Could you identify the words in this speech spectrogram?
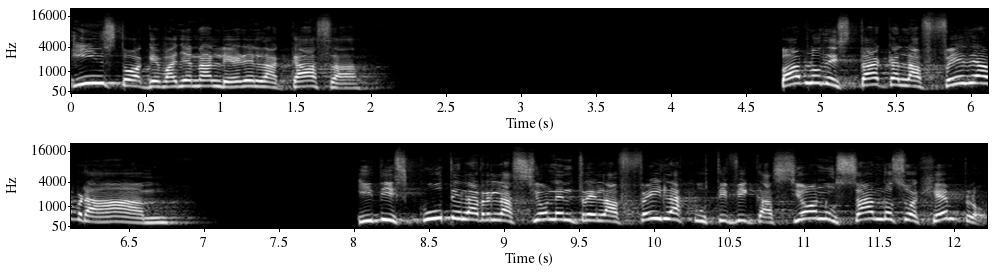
insto a que vayan a leer en la casa, Pablo destaca la fe de Abraham y discute la relación entre la fe y la justificación usando su ejemplo.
